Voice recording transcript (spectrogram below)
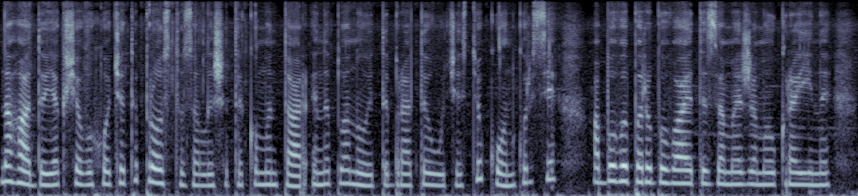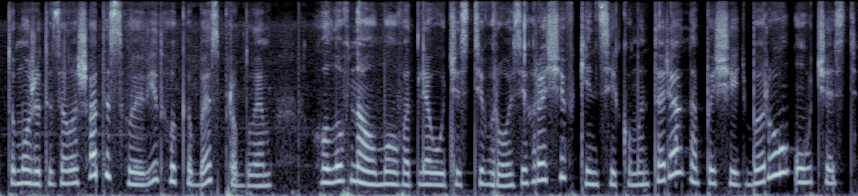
Нагадую, якщо ви хочете просто залишити коментар і не плануєте брати участь у конкурсі, або ви перебуваєте за межами України, то можете залишати свої відгуки без проблем. Головна умова для участі в розіграші в кінці коментаря напишіть Беру участь.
